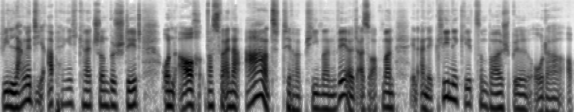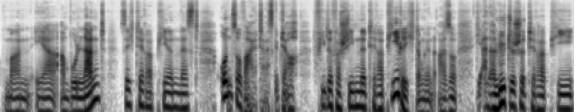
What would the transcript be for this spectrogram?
wie lange die Abhängigkeit schon besteht und auch was für eine Art Therapie man wählt. Also ob man in eine Klinik geht zum Beispiel oder ob man eher ambulant sich therapieren lässt und so weiter. Es gibt ja auch viele verschiedene Therapierichtungen, also die analytische Therapie,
